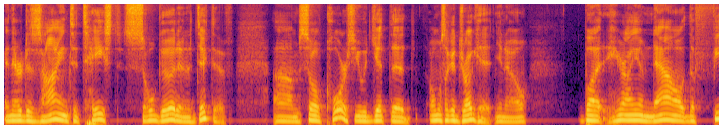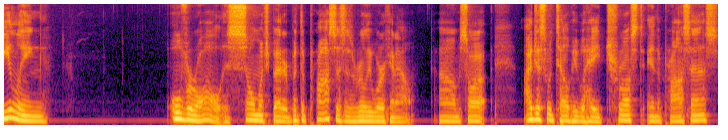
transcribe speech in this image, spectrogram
and they're designed to taste so good and addictive. Um, so of course you would get the almost like a drug hit, you know. But here I am now. The feeling overall is so much better, but the process is really working out. Um, so I, I just would tell people, hey, trust in the process.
